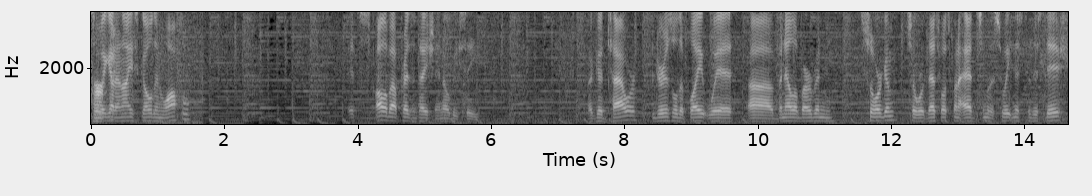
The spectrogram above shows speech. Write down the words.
So we got a nice golden waffle. It's all about presentation in OBC. A good tower. Drizzle the plate with uh, vanilla bourbon sorghum. So we're, that's what's going to add some of the sweetness to this dish.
